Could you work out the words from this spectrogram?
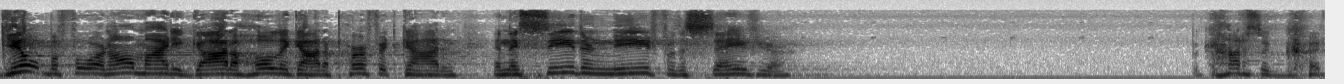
guilt before an almighty God, a holy God, a perfect God, and, and they see their need for the Savior. But God is a good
